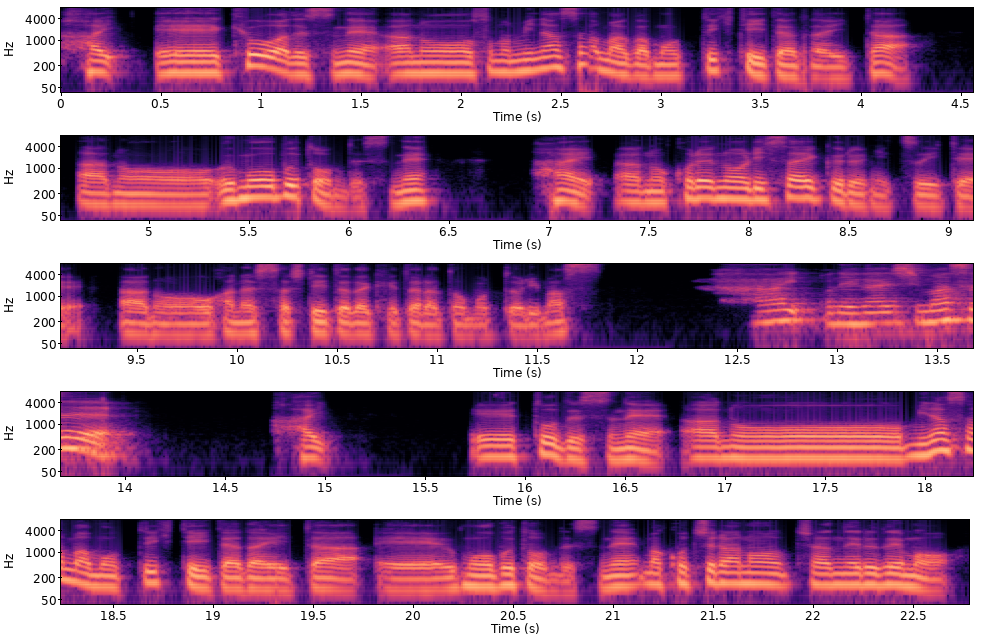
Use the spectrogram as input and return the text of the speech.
はい、えー今日はですね、あの、その皆様が持ってきていただいた、あの、羽毛布団ですね。はい、あの、これのリサイクルについて、あの、お話しさせていただけたらと思っております。はい、お願いします。はい。えーとですね、あの皆様持ってきていただいた、えー羽毛布団ですね。まあ、こちらのチャンネルでも、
